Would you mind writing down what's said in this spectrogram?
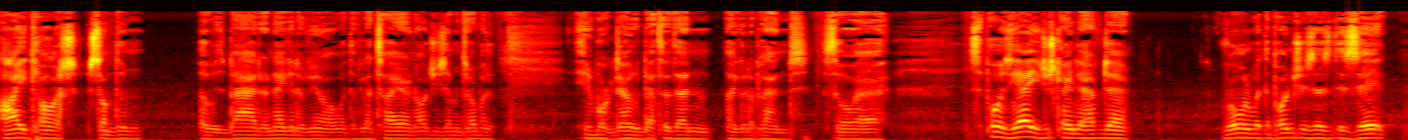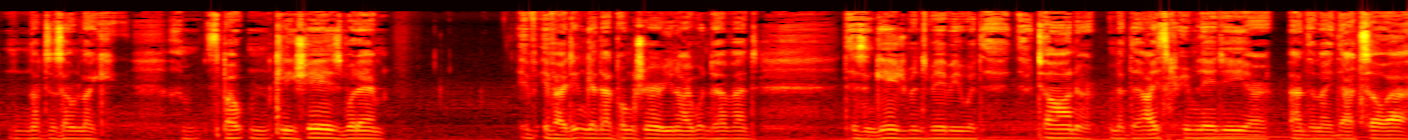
I thought something was bad or negative, you know, with the flat tire and oh geez, I'm in trouble, it worked out better than I could have planned. So, uh, suppose yeah, you just kind of have to roll with the punches, as they say. Not to sound like I'm spouting cliches, but um, if if I didn't get that puncture, you know, I wouldn't have had this engagement maybe with the, the Don or with the ice cream lady or anything like that. So uh,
